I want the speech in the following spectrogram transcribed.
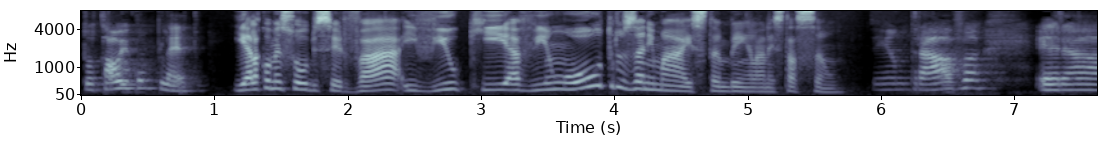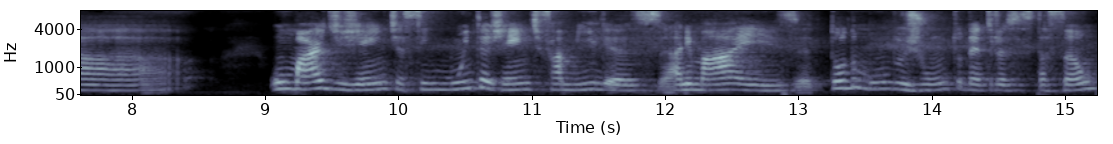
total e completo. E ela começou a observar e viu que haviam outros animais também lá na estação. Você entrava, era um mar de gente, assim, muita gente, famílias, animais, todo mundo junto dentro dessa estação.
